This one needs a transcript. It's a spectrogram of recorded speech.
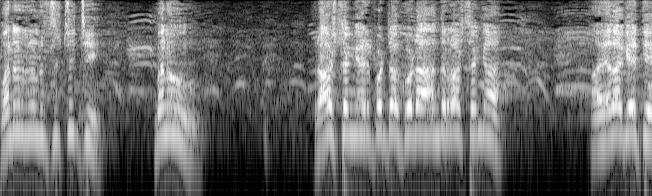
వనరులను సృష్టించి మనం రాష్ట్రంగా ఏర్పడ్డా కూడా ఆంధ్ర రాష్ట్రంగా ఎలాగైతే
